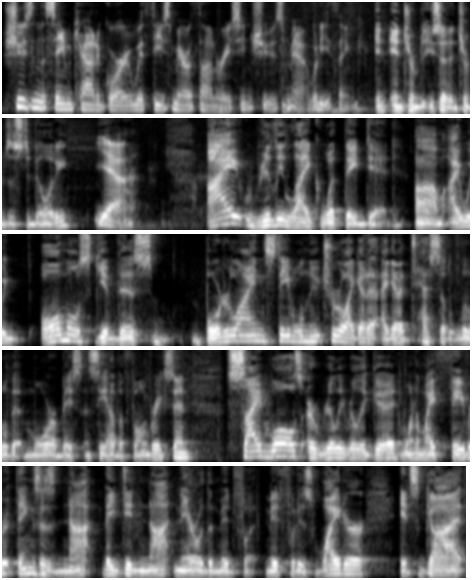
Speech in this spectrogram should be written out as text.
shoes in the same category with these marathon racing shoes, Matt? What do you think? In, in terms, you said in terms of stability. Yeah. I really like what they did. Um, I would almost give this borderline stable neutral. I gotta I gotta test it a little bit more based and see how the foam breaks in. Sidewalls are really really good. One of my favorite things is not they did not narrow the midfoot. Midfoot is wider. It's got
